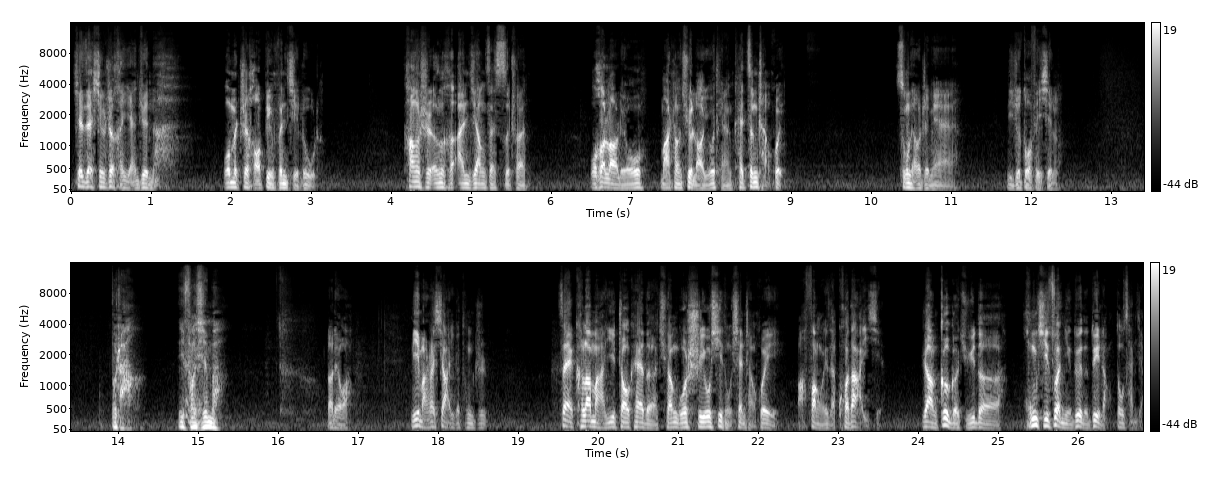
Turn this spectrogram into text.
现在形势很严峻呐，我们只好兵分几路了。康世恩和安江在四川，我和老刘马上去老油田开增产会。松辽这面，你就多费心了。部长，你放心吧。老刘啊，你马上下一个通知，在克拉玛依召开的全国石油系统现场会，把范围再扩大一些，让各个局的红旗钻井队的队长都参加。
